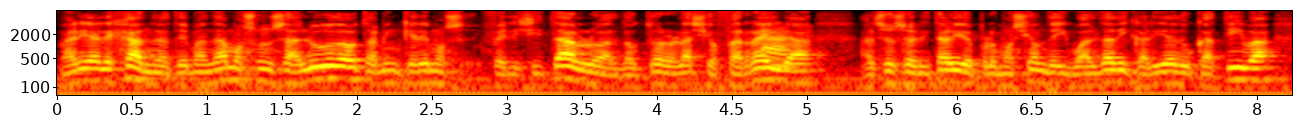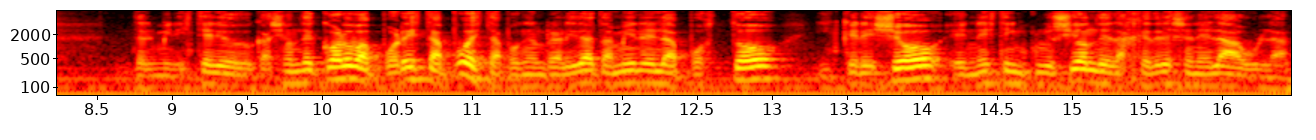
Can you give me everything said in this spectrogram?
María Alejandra, te mandamos un saludo, también queremos felicitarlo al doctor Horacio Ferreira, ah. al subsecretario de Promoción de Igualdad y Calidad Educativa, del Ministerio de Educación de Córdoba por esta apuesta, porque en realidad también él apostó y creyó en esta inclusión del ajedrez en el aula.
